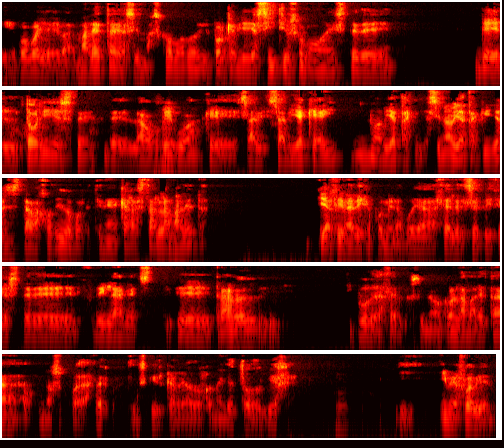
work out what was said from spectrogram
Y dije, pues voy a llevar maleta y así más cómodo. Y porque había sitios como este de del Tori este, del lago Bigua, que sabía, sabía que ahí no había taquillas. Si no había taquillas estaba jodido porque tenía que arrastrar la maleta. Y al final dije, pues mira, voy a hacer el servicio este de Free Luggage eh, Travel y, y pude hacerlo. Si no, con la maleta no se puede hacer. Tienes que ir cargado con ella todo el viaje. Y, y me fue bien.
